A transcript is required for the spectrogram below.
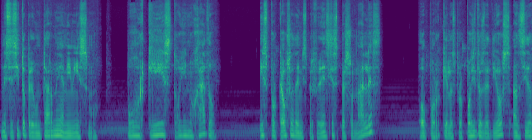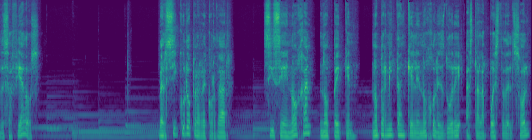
necesito preguntarme a mí mismo, ¿por qué estoy enojado? ¿Es por causa de mis preferencias personales o porque los propósitos de Dios han sido desafiados? Versículo para recordar. Si se enojan, no pequen. No permitan que el enojo les dure hasta la puesta del sol,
